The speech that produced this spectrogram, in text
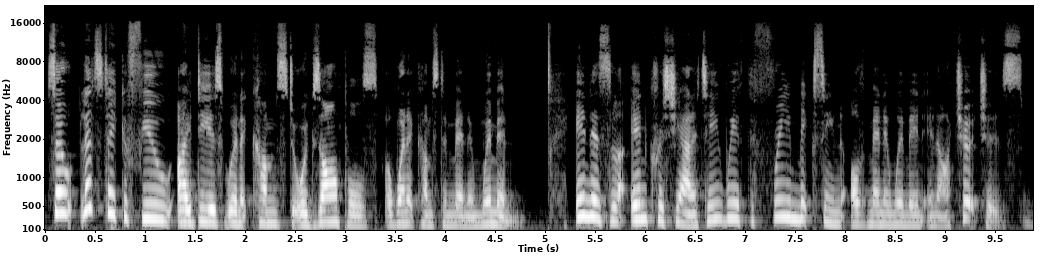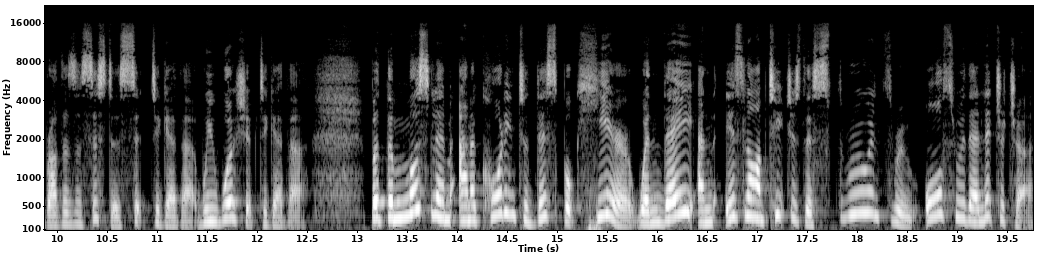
So let's take a few ideas when it comes to, or examples when it comes to men and women. In, Islam, in Christianity, we have the free mixing of men and women in our churches. Brothers and sisters sit together, we worship together. But the Muslim, and according to this book here, when they, and Islam teaches this through and through, all through their literature,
